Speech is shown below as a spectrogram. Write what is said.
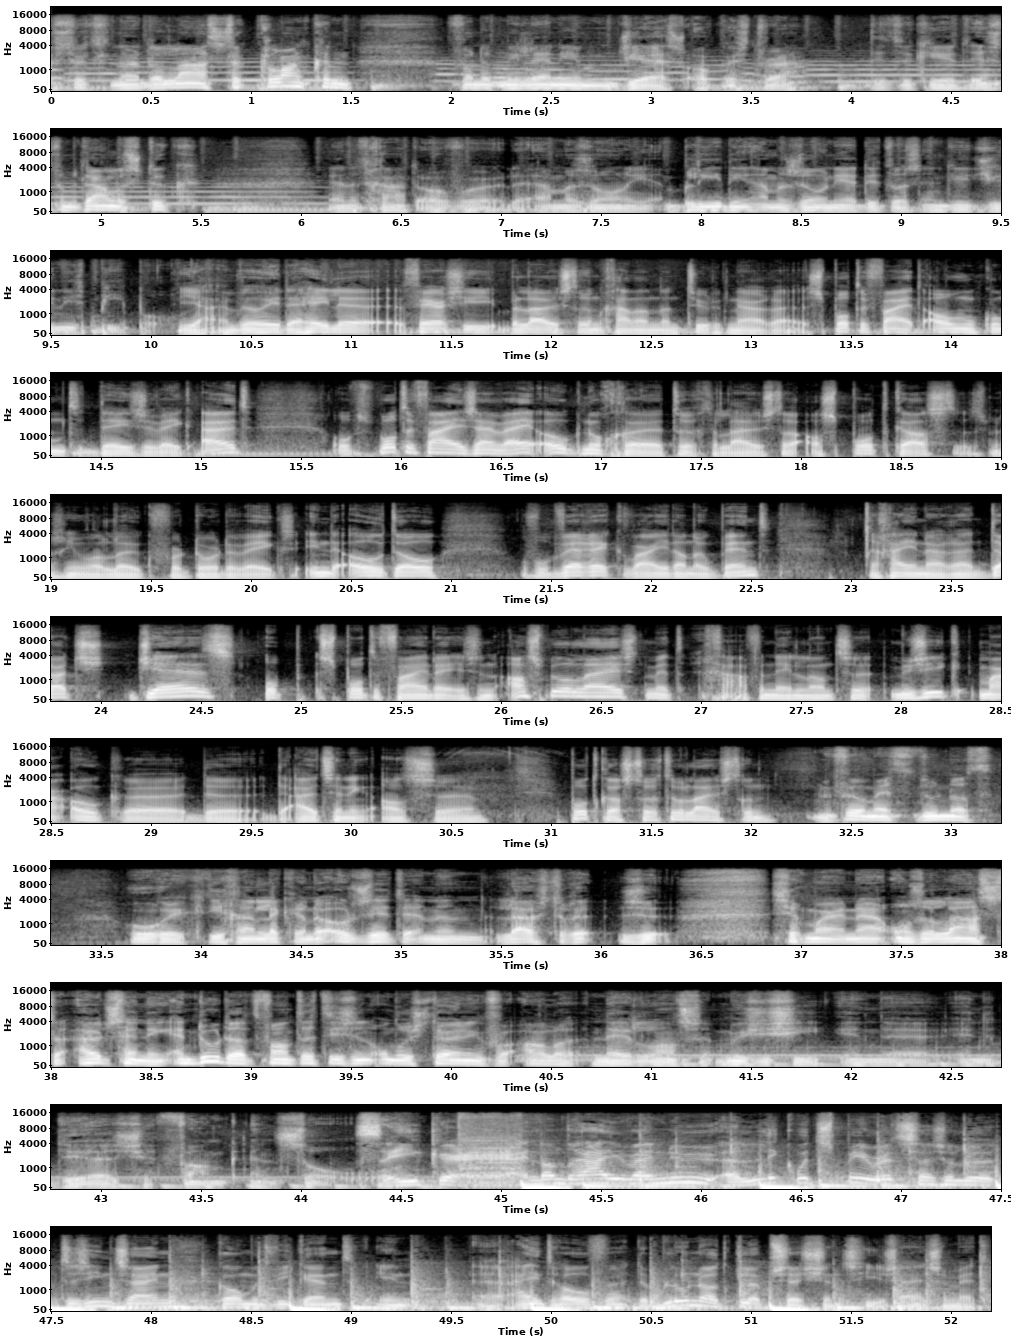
Luistert naar de laatste klanken van het Millennium Jazz Orchestra. Dit keer het instrumentale stuk. En het gaat over de Amazonia, Bleeding Amazonia. Dit was Indigenous People. Ja, en wil je de hele versie beluisteren, ga dan natuurlijk naar eh, Spotify. Het album komt deze week uit. Op Spotify zijn wij ook nog eh, terug te luisteren als podcast. Dat is misschien wel leuk voor door de week in de auto of op werk, waar je dan ook bent. Dan ga je naar eh, Dutch Jazz op Spotify. Daar is een afspeellijst met gave Nederlandse muziek, maar ook eh, de, de uitzending als eh, podcast terug te beluisteren. En veel mensen doen dat, hoor ik. Die gaan lekker in de auto zitten en dan luisteren ze zeg maar, naar onze laatste uitzending. En doe dat, want het is een ondersteuning voor alle Nederlandse muzici in de, in de jazz, funk en soul. Zeker. En dan draaien wij nu Liquid Spirits. Zij zullen te zien zijn komend weekend in Eindhoven. De Blue Note Club Sessions. Hier zijn ze met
